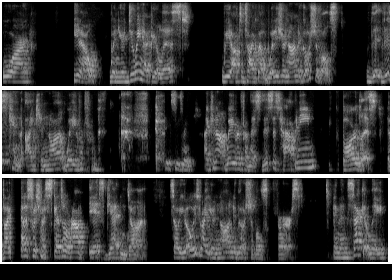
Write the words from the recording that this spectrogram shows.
Or, you know, when you're doing up your list, we often talk about what is your non-negotiables. This can, I cannot waver from excuse me, I cannot waver from this. This is happening regardless. If I got to switch my schedule around, it's getting done. So you always write your non negotiables first. And then, secondly,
